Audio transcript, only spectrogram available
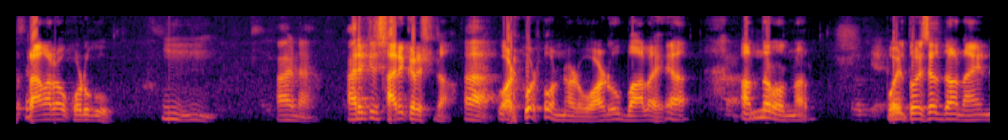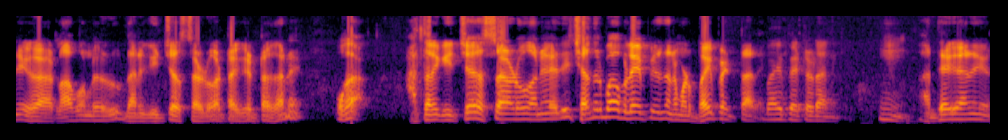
సార్? రామారావు కొడుకు. ఆయన. హరికృష్ణ. హరికృష్ణ. వాడు కూడా ఉన్నాడు. వాడు బాలయ్య అందరూ ఉన్నారు. పోయి తోసేద్దాం ఆయన్ని లాభం లేదు. దానికి ఇచ్చేస్తాడు అట్టా గిట్టా కానీ ఒక అతనికి ఇచ్చేస్తాడు అనేది చంద్రబాబు లేపింది అనమాట భయపెట్టాలి. భయపెట్టడానికి. అంతేగాని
